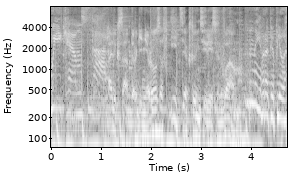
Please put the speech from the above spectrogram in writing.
Weekend Star Александр Генерозов и те, кто интересен вам. на Европе плюс.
